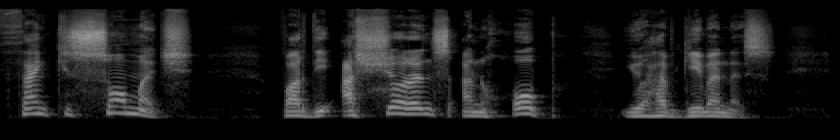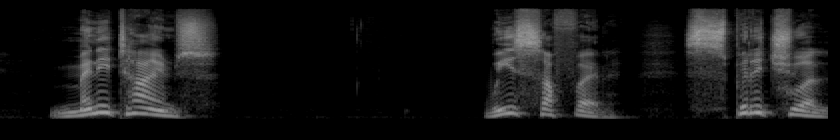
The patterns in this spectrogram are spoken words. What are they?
thank you so much for the assurance and hope you have given us. Many times we suffer spiritual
